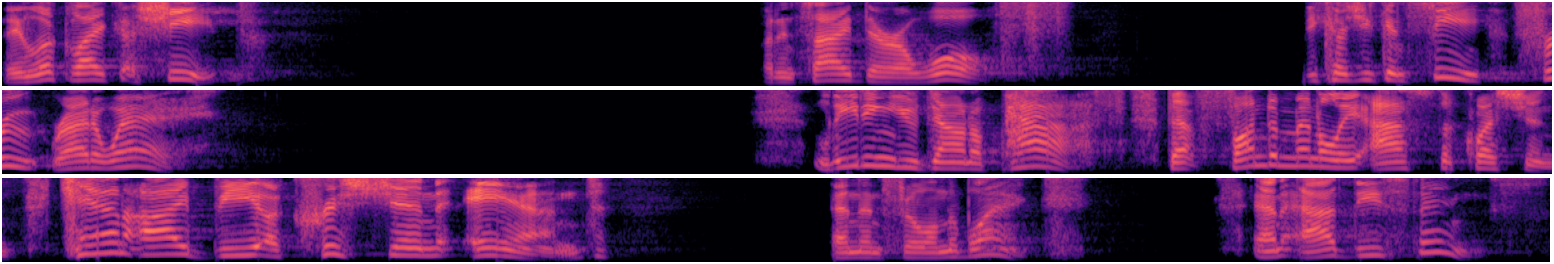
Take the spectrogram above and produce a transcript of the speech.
They look like a sheep, but inside they're a wolf. because you can see fruit right away. Leading you down a path that fundamentally asks the question can I be a Christian and, and then fill in the blank and add these things?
